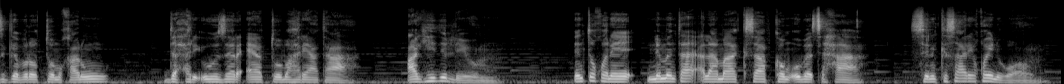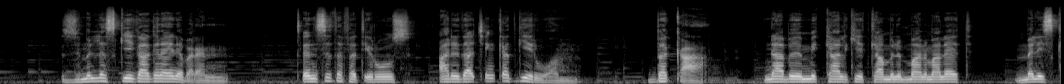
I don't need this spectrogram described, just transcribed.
ዝገበረቶ ምዃኑ ድሕሪኡ ዘርአያቶ ባህርያታ ኣግሂድሉ እዩ እንተኾነ ንምንታይ ዕላማ ክሳብ ከምኡ በጺሓ ስንክሳር ይኾይንዎ? ዝምለስ ጌጋ ግን ኣይነበረን። ጥንሲ ተፈጢሩስ ኣደዳ ጭንቀት ገይርዎም። በቃ ናብ ሚካል ኬትካ ምልማን ማለት መሊስካ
